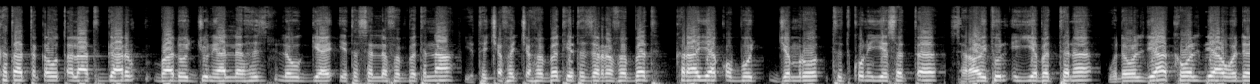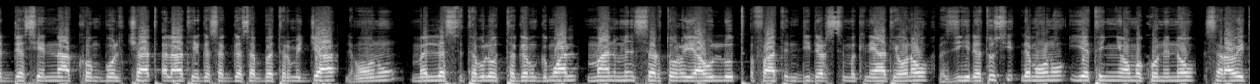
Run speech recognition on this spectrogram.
ከታጠቀው ጠላት ጋር ባዶ እጁን ያለ ህዝብ ለውጊያ የተሰለፈበትና የተጨፈጨፈበት የተዘረፈበት ከራያ ቆቦ ጀምሮ ትጥቁን እየሰጠ ሰራዊቱን እየበተነ ወደ ወልዲያ ከወልዲያ ወደ ደሴና ኮምቦልቻ ጠላት የገሰገሰበት እርምጃ ለመሆኑ መለስ ተብሎ ተገምግሟል? ማን ምን ሰርቶ ነው ያ ሁሉ ጥፋት እንዲደርስ ምክንያት የሆነው? በዚህ ሂደት ውስጥ ለመሆኑ የትኛው መኮንን ነው ሰራዊት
